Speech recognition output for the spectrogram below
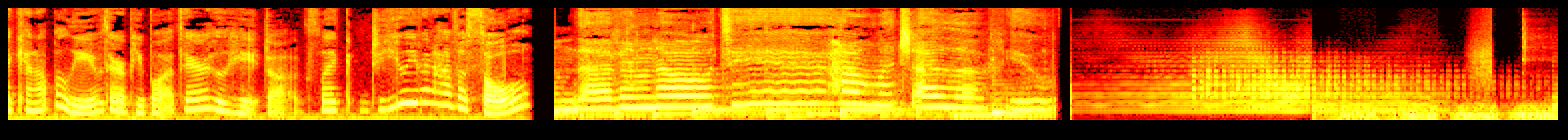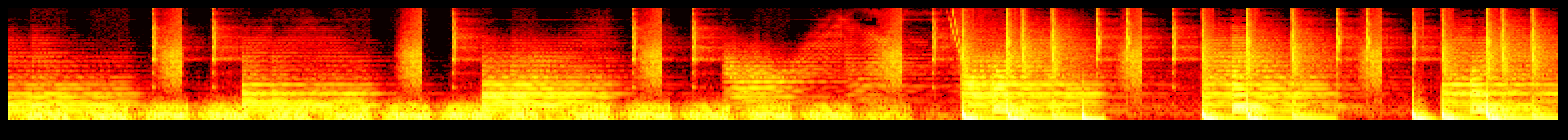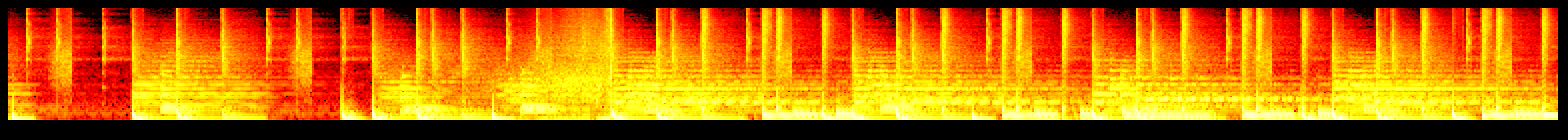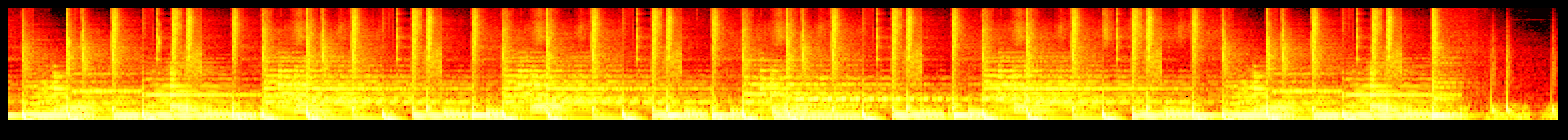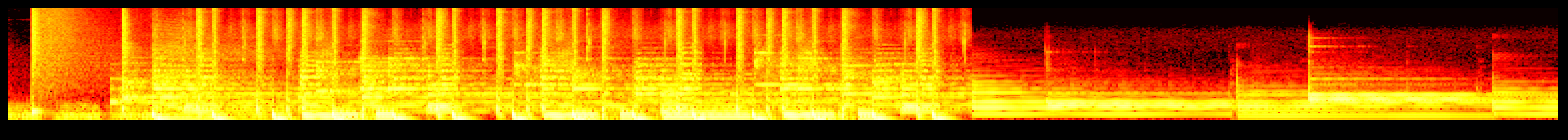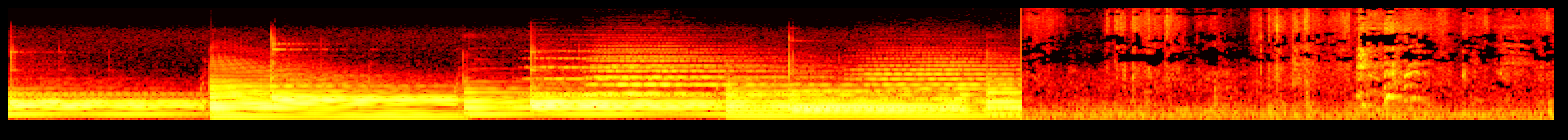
I cannot believe there are people out there who hate dogs. Like, do you even have a soul? Never know, dear, how much I love you.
